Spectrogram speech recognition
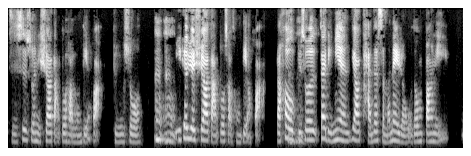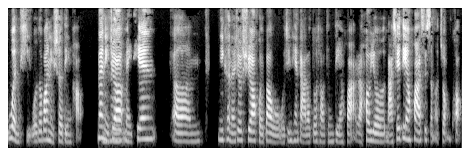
只是说你需要打多少通电话，比如说，嗯嗯，一个月需要打多少通电话，然后比如说在里面要谈的什么内容，我都帮你。问题我都帮你设定好，那你就要每天，嗯、呃，你可能就需要回报我，我今天打了多少通电话，然后有哪些电话是什么状况，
